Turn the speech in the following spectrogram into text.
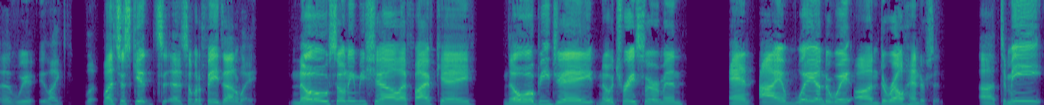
Uh, we like. Let's just get uh, some of the fades out of the way. No Sony Michel at 5K. No OBJ. No Trey Sermon. And I am way underweight on Darrell Henderson. Uh, to me,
